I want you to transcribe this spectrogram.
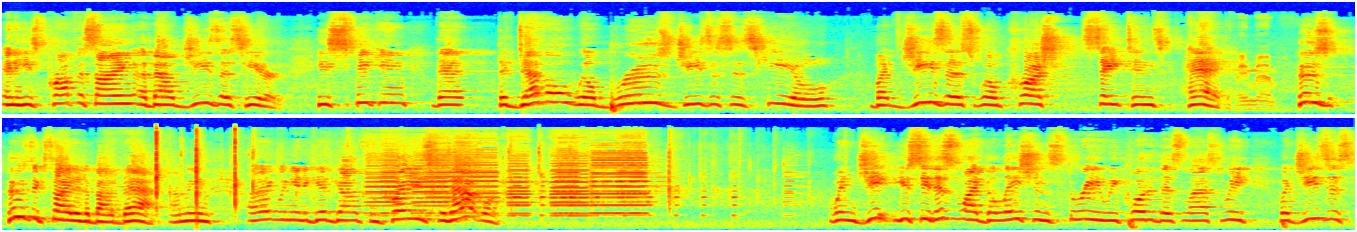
and he's prophesying about Jesus here. He's speaking that the devil will bruise Jesus's heel, but Jesus will crush Satan's head. Amen. Who's who's excited about that? I mean, I think we need to give God some praise for that one when G- you see this is why Galatians 3 we quoted this last week but Jesus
